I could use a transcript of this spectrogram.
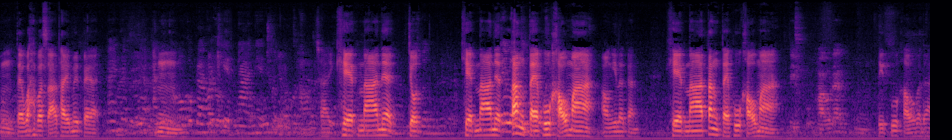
อืมแต่ว่าภาษาไทยไม่แปลอืมก็แปลว่าเขตนาเนี่ยชนภูเขาใช่ เขตนาเนี่ยจด เขตนาเนี่ยตั้งแต่ภูเขามา เอางี้แล้วกัน เขตนาตั้งแต่ภูเขามา ติดภูเขาได้ ติดภูเขาก็ได้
